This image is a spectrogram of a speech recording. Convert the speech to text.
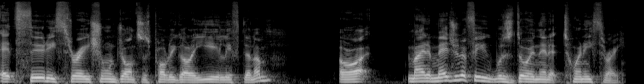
at 33, Sean Johnson's probably got a year left in him. All right, mate. Imagine if he was doing that at 23,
